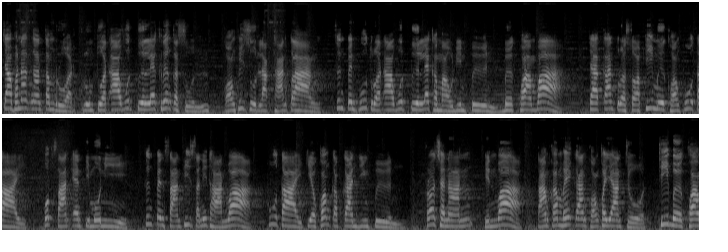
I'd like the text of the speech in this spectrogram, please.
เจ้าพนักงานตำรวจกลุ่มตรวจอาวุธปืนและเครื่องกระสุนกองพิสูจน์หลักฐานกลาง ซึ่งเป็นผู้ตรวจอาวุธปืนและขม่าวดินปืน เบิกความว่า จากการตรวจสอบที่มือของผู้ตาย พบสารแอนติโมนี ซึ่งเป็นสารที่สันนิษฐานว่าผู้ตายเกี่ยวข้องกับการยิงปืน เพราะฉะนั้นเห็นว่าตามคำให้การของพยานโจทย์ที่เบิกความ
